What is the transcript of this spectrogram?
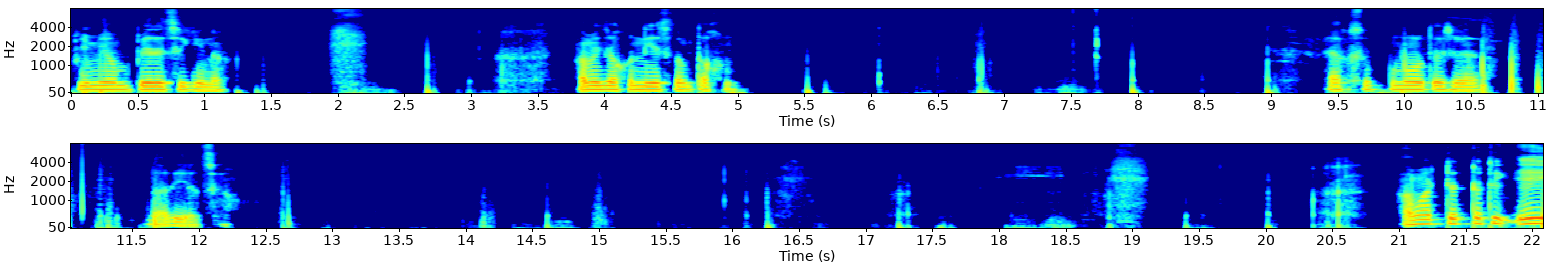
প্রিমিয়াম বেড়েছে কিনা। আমি যখন নিয়েছিলাম তখন। একশো পনেরোতে সে দাঁড়িয়ে আছে। আমার ট্রেডটা ঠিক এই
